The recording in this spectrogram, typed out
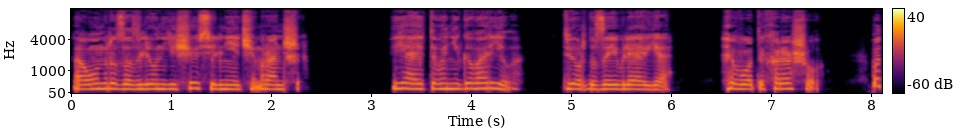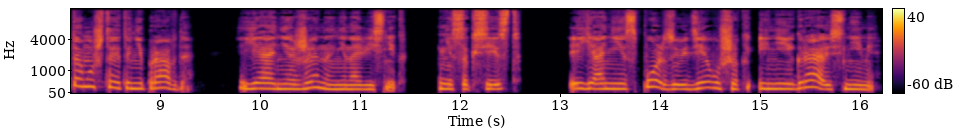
а он разозлен еще сильнее, чем раньше. «Я этого не говорила», — твердо заявляю я. «Вот и хорошо. Потому что это неправда. Я не жена-ненавистник, не сексист, я не использую девушек и не играю с ними.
